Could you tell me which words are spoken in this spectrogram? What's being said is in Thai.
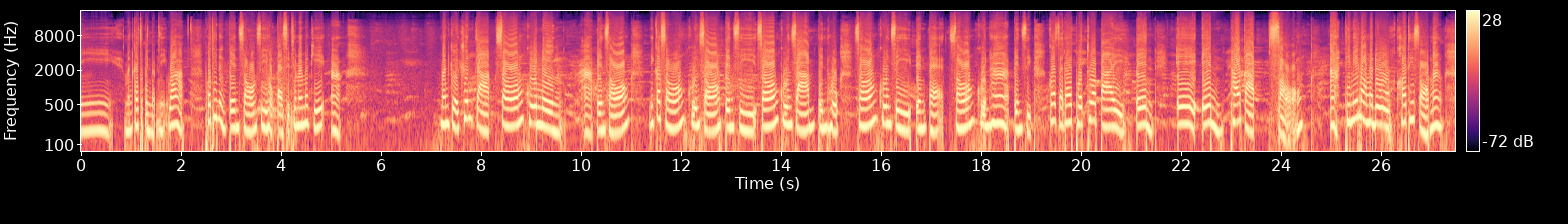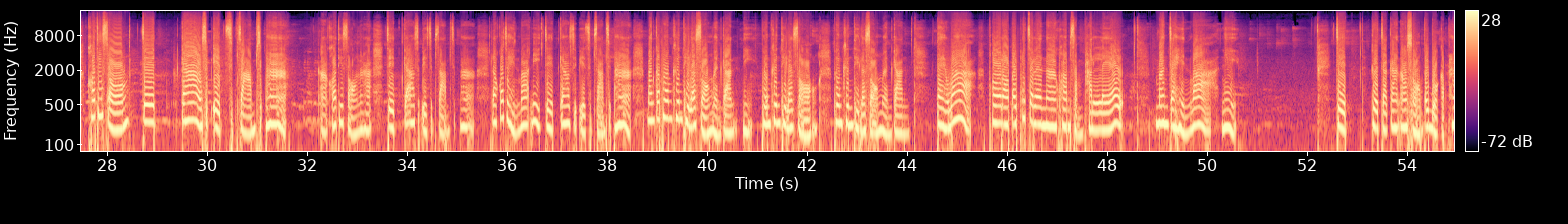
นี่มันก็จะเป็นแบบนี้ว่าพจน์ที่ 1 เป็น 2 4 6 8 10 ใช่ไหมเมื่อกี้ อะ มันเกิดขึ้นจาก 2 คูณ 1 อะ เป็น 2 นี่ก็ 2 คูณ 2 เป็น 4 2 คูณ 3 เป็น 6 2 คูณ 4 เป็น 8 2 คูณ 5 เป็น 10 ก็จะได้พจน์ทั่วไปเป็น a n เท่ากับ 2 อะ ทีนี้ลองมาดูข้อที่2มั่ง ข้อที่ 2 7 9 11 13 15อะข้อที่ 2 นะคะ 7 9 11 13 15 เราก็จะเห็นว่านี่ 7 9 11 13 15 มันก็เพิ่มขึ้นทีละ 2 เหมือนกัน นี่ เพิ่มขึ้นทีละ 2 เพิ่มขึ้นทีละ 2 เหมือนกัน แต่ว่าพอเราไปพิจารณาความสัมพันธ์แล้ว มันจะเห็นว่านี่ 7 เกิดจากการเอา 2 ไปบวกกับ 5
